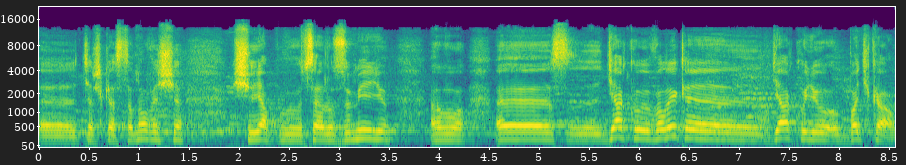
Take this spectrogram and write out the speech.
е, тяжке становище, що я це розумію. Во. Е, дякую велике, дякую батькам.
